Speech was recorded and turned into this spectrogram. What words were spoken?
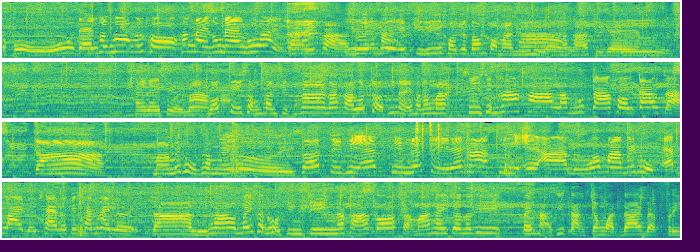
โอ้โห แดงข้างนอกไม่พอ ข้างในต้องแดงด้วย ใช่ค่ะนี่ด้วยเลยด้วย X Series เขาจะต้องประมาณนี้อยู่แล้วนะคะ สีแดงนี่ภายในสวยมากรถปี 2015 นะคะ รถจอดที่ไหนคะน้องมะ45 ค่ะลำลูกกาคลอง9จ้ะจ้า มาไม่ถูกทำไงเอ่ย เซิร์ช GPS พิมพ์เลข4เลข5 C A R หรือว่ามาไม่ถูกแอดไลน์เดี๋ยวแชร์โลเคชั่นให้เลย จ้า หรือถ้าไม่สะดวกจริง ๆนะคะ ก็สามารถให้เจ้าหน้าที่ไปหาที่ต่างจังหวัดได้แบบฟรี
